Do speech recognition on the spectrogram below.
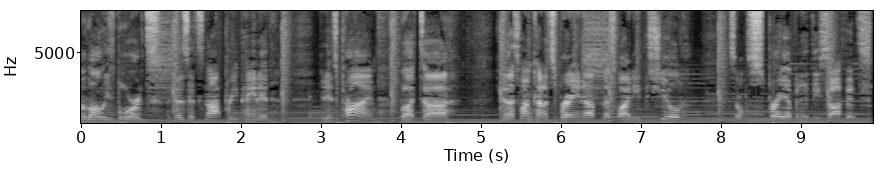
of all these boards because it's not pre-painted. It is primed, but uh, you know, that's why I'm kind of spraying up and that's why I need the shield. So I don't spray up and hit these soffits.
